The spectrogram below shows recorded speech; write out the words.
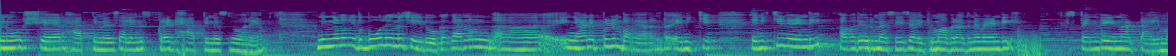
you know share happiness അല്ലെങ്കിൽ സ്പ്രെഡ് ഹാപ്പിനെസ് എന്ന് പറയാം. നിങ്ങളും ഇതുപോലെ ഒന്ന് ചെയ്തു നോക്കുക കാരണം ഞാൻ എപ്പോഴും പറയാറുണ്ട് എനിക്ക് എനിക്ക് വേണ്ടി അവർ ഒരു മെസ്സേജ് അയക്കുമ്പോൾ അവരതിനു വേണ്ടി സ്പെൻഡ് ചെയ്യുന്ന ആ ടൈം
